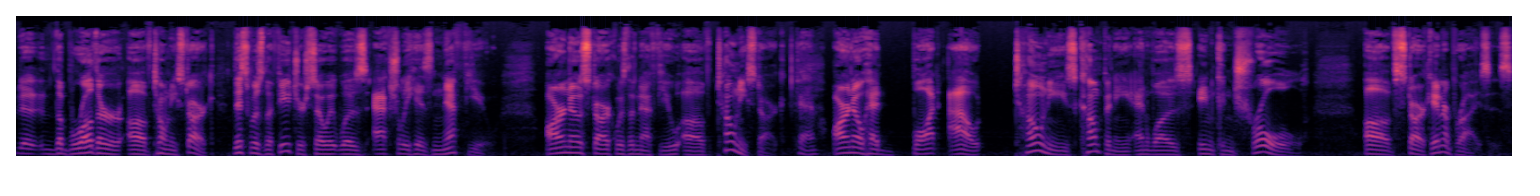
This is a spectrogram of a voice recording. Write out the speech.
the, the brother of Tony Stark. This was the future, so it was actually his nephew. Arno Stark was the nephew of Tony Stark. Okay. Arno had bought out Tony's company and was in control of Stark Enterprises.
